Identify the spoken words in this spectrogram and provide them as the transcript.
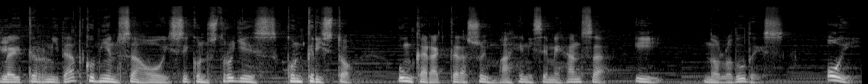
La eternidad comienza hoy si construyes con Cristo un carácter a su imagen y semejanza y, no lo dudes, hoy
